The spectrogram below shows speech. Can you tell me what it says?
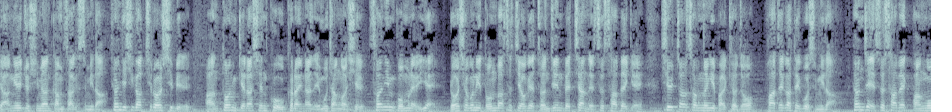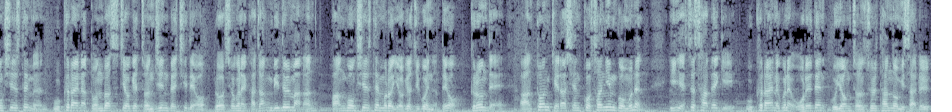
양해해 주시면 감사하겠습니다. 현지 시각 7월 10일 안톤 게라셴코 우크라이나 내무장관실 선임 고문에 의해 러시아군이 돈바스 지역에 전진 배치한 S-400의 실전 성능이 밝혀져 화제가 되고 있습니다. 현재 S-400 방공 시스템은 우크라이나 돈바스 지역에 전진 배치되어 러시아군의 가장 믿을 만한 방공 시스템으로 여겨지고 있는데요. 그런데 안톤 게라셴코 선임 고문은 이 S-400이 우크라이나군의 오래된 구형 전술탄도 미사일을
